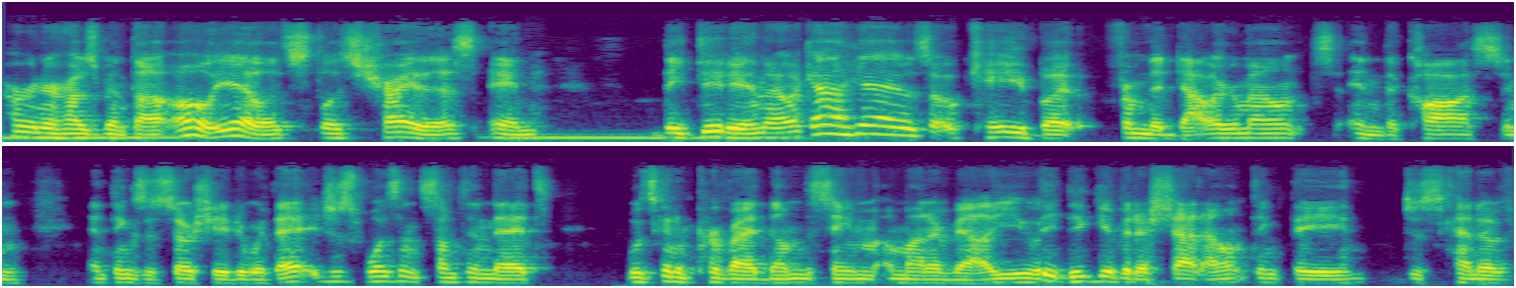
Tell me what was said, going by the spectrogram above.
her and her husband thought, oh yeah, let's let's try this, and they did it, and they're like, oh yeah, it was okay, but from the dollar amount and the costs and and things associated with that, it just wasn't something that was going to provide them the same amount of value. They did give it a shot. I don't think they just kind of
